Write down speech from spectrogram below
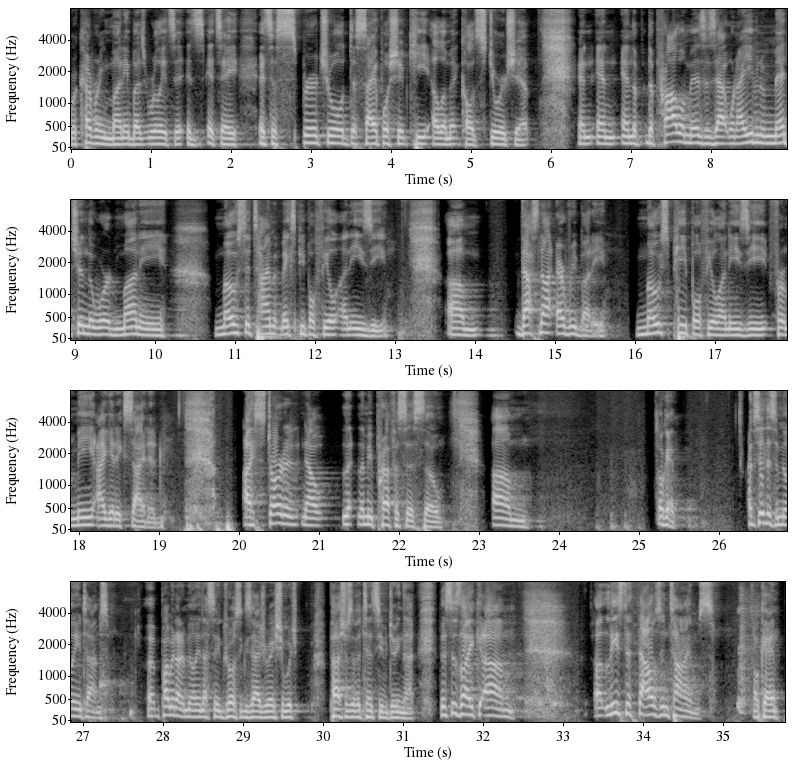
we're covering money, but it's really it's a, it's it's a it's a spiritual discipleship key element called stewardship. And and and the, the problem is is that when I even mention the word money, most of the time it makes people feel uneasy. Um, that's not everybody. Most people feel uneasy. For me, I get excited. I started now. Let, let me preface this though. Um, okay, I've said this a million times. Uh, probably not a million. That's a gross exaggeration, which pastors have a tendency of doing that. This is like um, at least a thousand times. Okay,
